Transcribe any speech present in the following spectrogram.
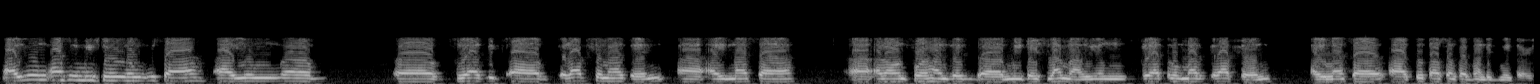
Ah, yung asing mission ng isa, ah, yung uh, uh, phreatic ah, eruption natin ah, ay nasa ah, around 400 ah, meters lamang. Yung phreatomagmatic eruption ay nasa ah, 2,500 meters.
